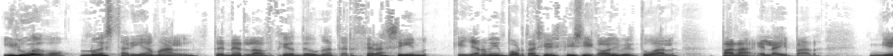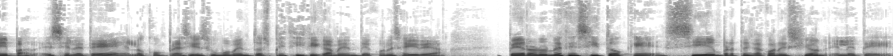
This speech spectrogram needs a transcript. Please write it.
Y luego no estaría mal tener la opción de una tercera SIM, que ya no me importa si es física o es virtual, para el iPad. Mi iPad es LTE, lo compré así en su momento específicamente con esa idea, pero no necesito que siempre tenga conexión LTE.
